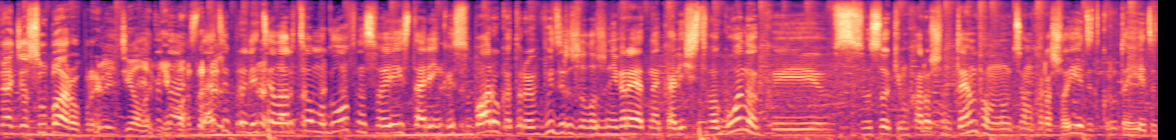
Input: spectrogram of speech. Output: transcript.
кстати, Субару пролетела Это, мимо. Да, кстати, пролетел Артем Углов на своей старенькой Субару, которая выдержала уже невероятное количество гонок и с высоким хорошим темпом. Ну, Тем хорошо едет, круто едет.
